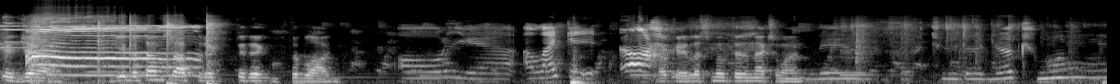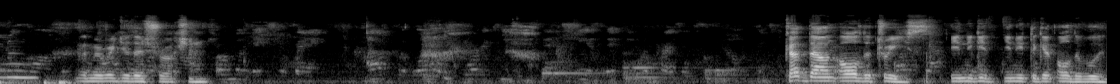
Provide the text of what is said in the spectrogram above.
Good job. Give a thumbs up to the to the, the blog. Oh yeah, I like it. Ah. Okay, let's move to the next one. Move to the next one. Let me read you the instructions. Cut down all the trees. You need get, you need to get all the wood.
